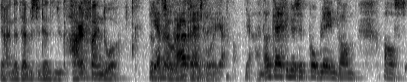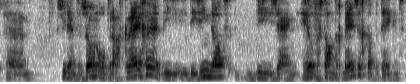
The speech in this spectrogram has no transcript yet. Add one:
Ja, en dat hebben studenten natuurlijk haarfijn door. Die hebben het in haar elkaar fijn door, ja. ja. En dan krijg je dus het probleem van als ehm, studenten zo'n opdracht krijgen, die, die zien dat, die zijn heel verstandig bezig. Dat betekent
